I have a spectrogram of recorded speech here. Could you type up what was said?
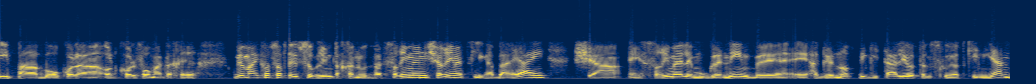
EPUB או כל, ה, או כל פורמט אחר, ומייקרוסופט היו סוגרים את החנות והספרים היו נשארים אצלי. הבעיה היא שהספרים האלה מוגנים בהגנות דיגיטליות על זכויות קניין,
